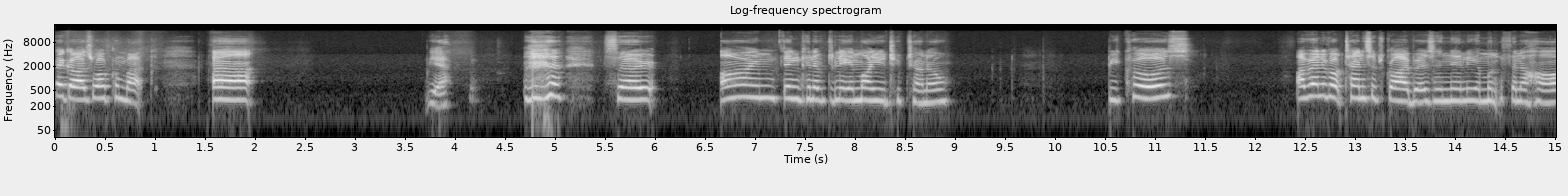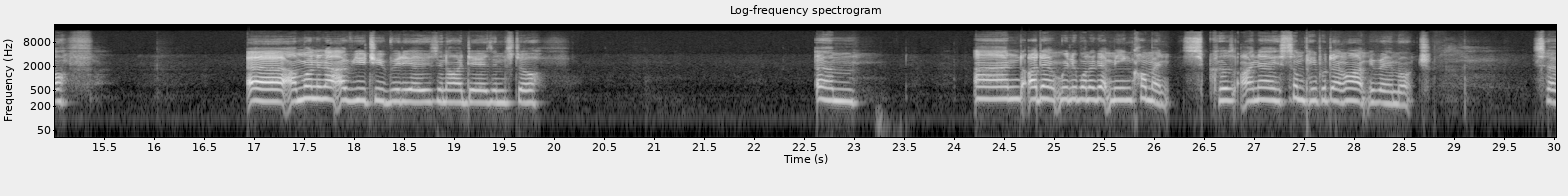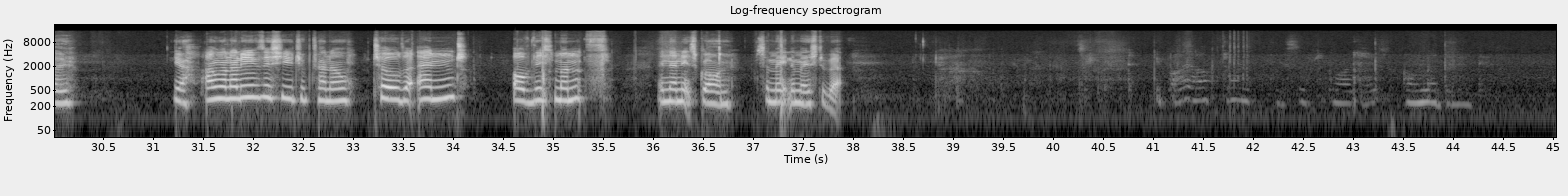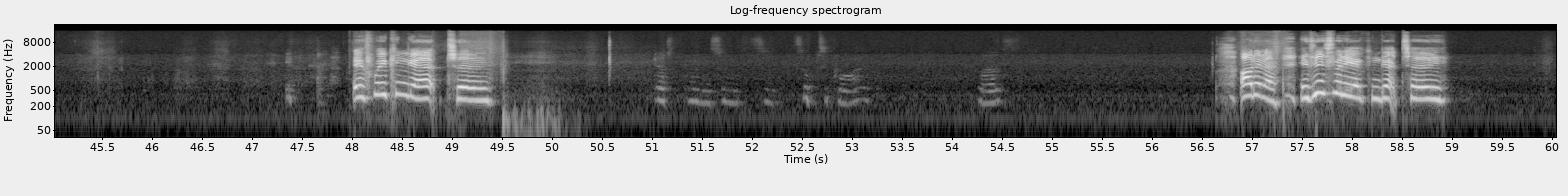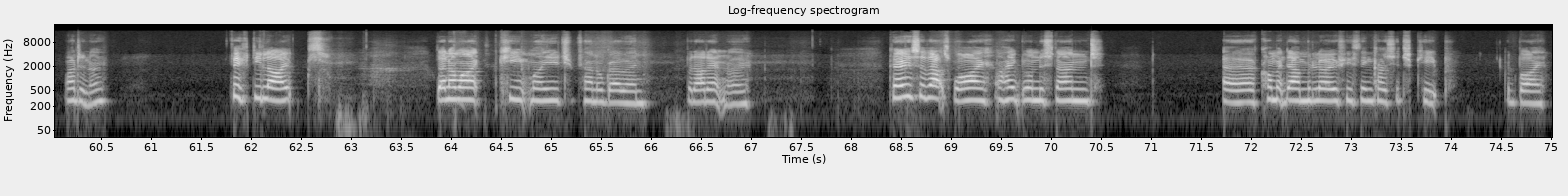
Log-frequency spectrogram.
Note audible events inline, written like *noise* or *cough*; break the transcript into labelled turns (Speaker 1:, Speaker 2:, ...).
Speaker 1: Hey guys, welcome back. Uh, yeah. *laughs* so, I'm thinking of deleting my YouTube channel because I've only got 10 subscribers in nearly a month and a half. Uh, I'm running out of YouTube videos and ideas and stuff. Um, and I don't really want to get mean comments because I know some people don't like me very much. So, yeah, I'm going to leave this YouTube channel till the end of this month and then it's gone. So make the most of it.
Speaker 2: If I have 20 subscribers, I'm not delete it.
Speaker 1: If we can get to,
Speaker 2: Just 20 sub- sub- subscribe. Well,
Speaker 1: I don't know, if this video can get to, I don't know, 50 likes, then I might keep my YouTube channel going, but I don't know. Okay, so that's why. I hope you understand. Uh, comment down below if you think I should keep. Goodbye.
